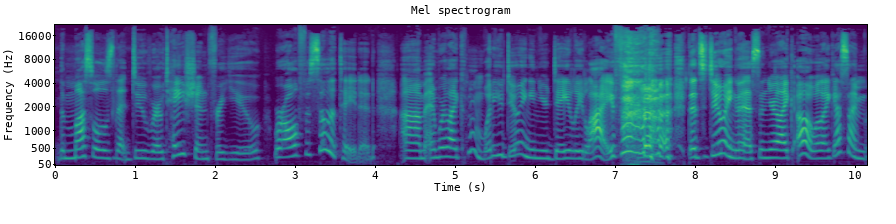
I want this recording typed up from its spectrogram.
the muscles that do rotation for you were all facilitated. Um, and we're like, hmm, what are you doing in your daily life that's doing this? And you're like, oh, well, I guess I'm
